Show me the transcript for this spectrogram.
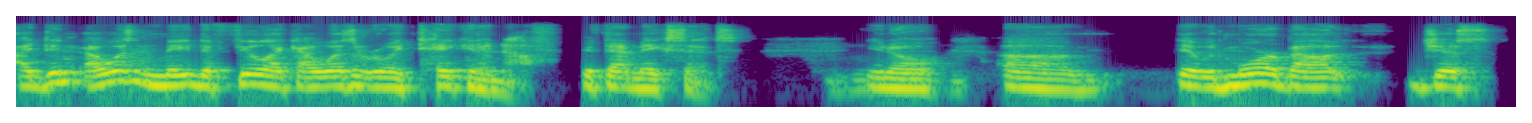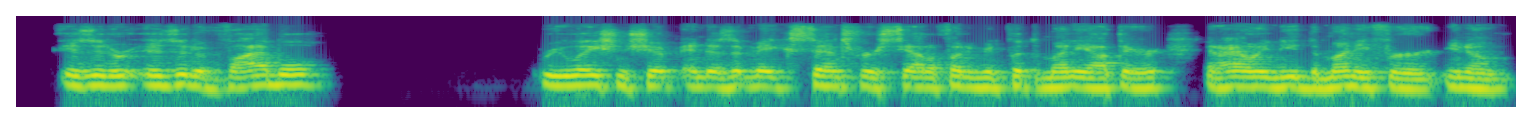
I didn't I wasn't made to feel like I wasn't really taking enough, if that makes sense. Mm-hmm. You know, um, it was more about just is it a, is it a viable relationship and does it make sense for Seattle Funding to put the money out there and I only need the money for you know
